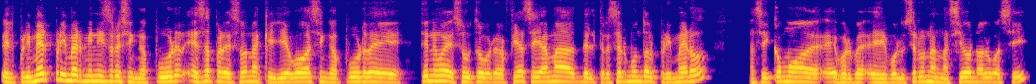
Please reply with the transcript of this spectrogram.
el primer primer ministro de Singapur, esa persona que llegó a Singapur de, tiene su autobiografía, se llama Del tercer mundo al primero, así como evolucionar una nación o algo así.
